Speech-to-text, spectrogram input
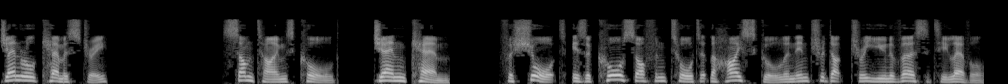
General chemistry sometimes called Gen Chem for short is a course often taught at the high school and introductory university level.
